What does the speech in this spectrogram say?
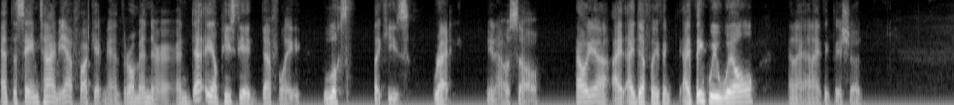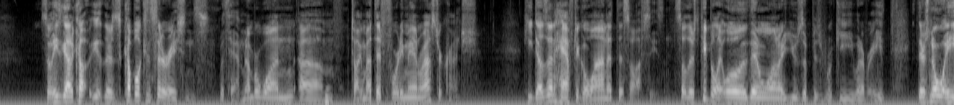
at the same time, yeah, fuck it, man, throw him in there. And de- you know, PCA definitely looks like he's ready. You know, so hell yeah, I, I definitely think I think we will, and I and I think they should. So he's got a couple. There's a couple of considerations with him. Number one, um, talking about that 40 man roster crunch. He doesn't have to go on it this offseason. So there's people like, oh, they don't want to use up his rookie, whatever. He, there's no way. He,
